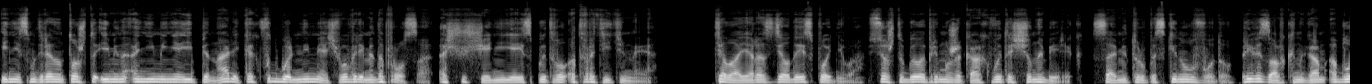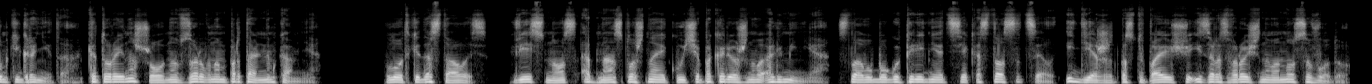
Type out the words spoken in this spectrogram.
И несмотря на то, что именно они меня и пинали, как футбольный мяч во время допроса, ощущения я испытывал отвратительные. Тела я раздел до исподнего. Все, что было при мужиках, вытащил на берег. Сами трупы скинул в воду, привязав к ногам обломки гранита, которые нашел на взорванном портальном камне. Лодке досталось. Весь нос – одна сплошная куча покореженного алюминия. Слава богу, передний отсек остался цел и держит поступающую из развороченного носа воду.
